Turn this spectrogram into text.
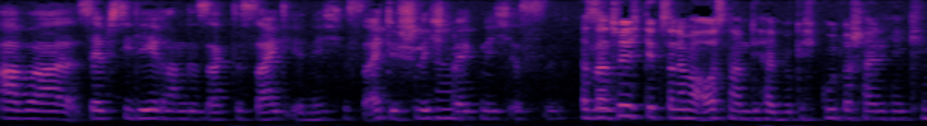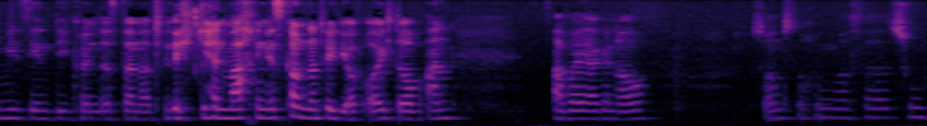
Aber selbst die Lehrer haben gesagt, das seid ihr nicht, das seid ihr schlichtweg ja. nicht. Es, also natürlich gibt es dann immer Ausnahmen, die halt wirklich gut wahrscheinlich in Chemie sind, die können das dann natürlich gern machen. Es kommt natürlich auf euch drauf an. Aber ja, genau sonst noch irgendwas dazu?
